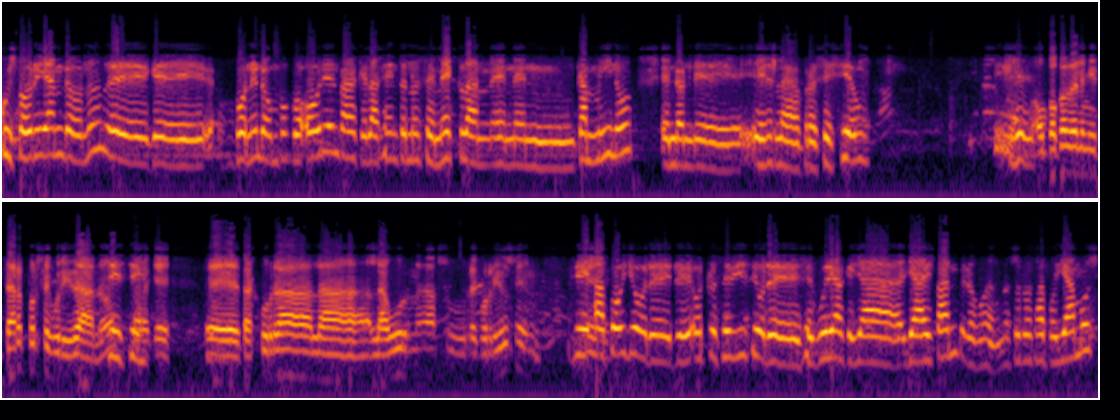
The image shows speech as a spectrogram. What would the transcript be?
custodiando, ¿no? De que poner un poco orden para que la gente no se mezclan en el camino en donde es la procesión. un poco delimitar por seguridad, ¿no? Sí, sí. Para que eh, transcurra la, la urna sus recorridos en, Sí, apoyo de, de otro servicio de seguridad que ya, ya están, pero bueno, nosotros apoyamos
